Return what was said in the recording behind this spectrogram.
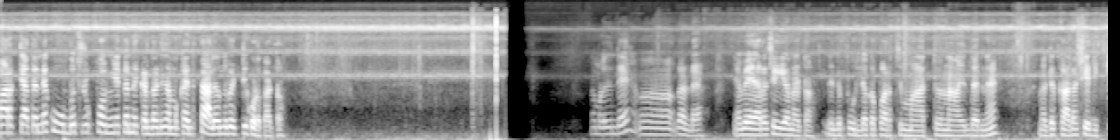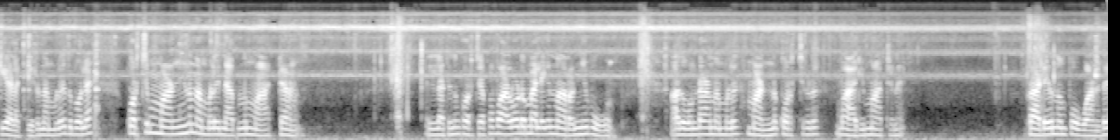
പറിക്കാത്തതിന്റെ കൂമ്പ് ചുരു പൊങ്ങിയൊക്കെ നിൽക്കണ്ടെങ്കിൽ നമുക്ക് അതിന്റെ തലയൊന്ന് വെട്ടി കൊടുക്കാം കേട്ടോ. നമ്മളിതിന്റെ കണ്ടേ? ഞാൻ വേറെ ചെയ്യണം കേട്ടോ ഇതിന്റെ പുല്ലൊക്കെ പറിച്ച് മാറ്റണം ആദ്യം തന്നെ. എന്നിട്ട് കട ശരിക്കും ഇളക്കിയിട്ട് നമ്മൾ ഇതുപോലെ കുറച്ച് മണ്ണ് നമ്മൾ ഇതിനകത്ത് നിന്ന് മാറ്റാണ്. എല്ലാത്തിനും കുറച്ച്. അപ്പോൾ വളം ഇടുമ്പോൾ അല്ലെങ്കിൽ നിറഞ്ഞു പോവും. അതുകൊണ്ടാണ് നമ്മൾ മണ്ണ് കുറച്ചും കൂടി വാരി മാറ്റണേ. കടയൊന്നും പോവാണ്ട്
